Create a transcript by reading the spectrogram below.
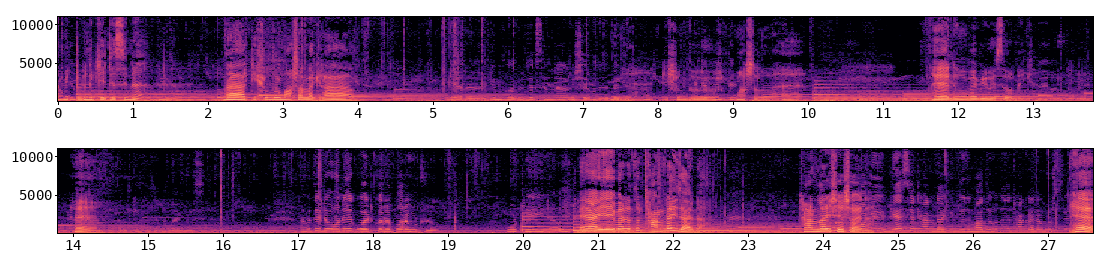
আমি একটুখানি কেটেছি না? না, কি সুন্দর মাসাল্লাহ ঘ্রাণ। কি সুন্দর মাসাল্লাহ হ্যাঁ। হ্যাঁ লিমু ভাবি হয়েছে অনেক। হ্যাঁ। এটা অনেক ওয়েট করার পরে উঠল। উঠেই না হ্যাঁ এইবারে তো ঠান্ডাই যায় না। ঠান্ডাই শেষ হয় না। গেছে ঠান্ডা কিন্তু মাঝে মাঝে ঠান্ডাটা পড়ছে। হ্যাঁ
